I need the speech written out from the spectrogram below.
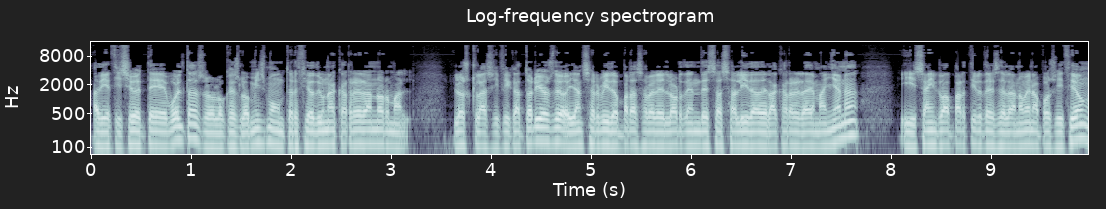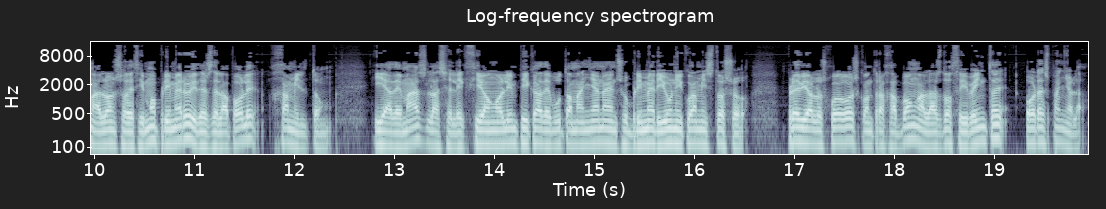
a 17 vueltas, o lo que es lo mismo, un tercio de una carrera normal. Los clasificatorios de hoy han servido para saber el orden de esa salida de la carrera de mañana y Sainz va a partir desde la novena posición, Alonso decimó primero y desde la pole Hamilton. Y además la selección olímpica debuta mañana en su primer y único amistoso, previo a los Juegos contra Japón a las 12 y 20 hora española.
